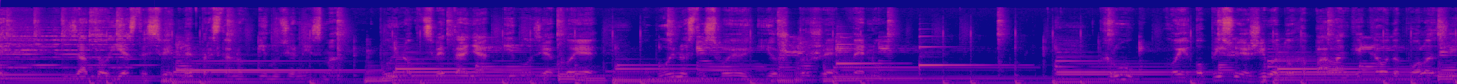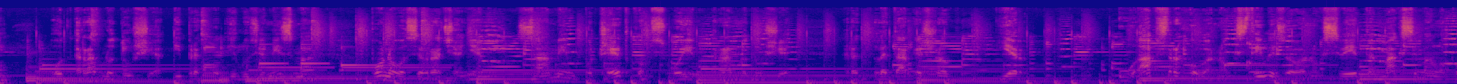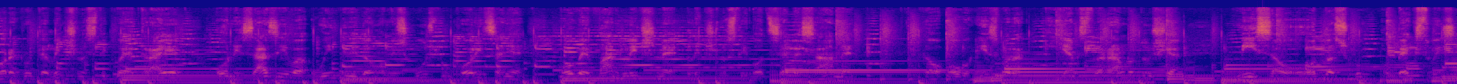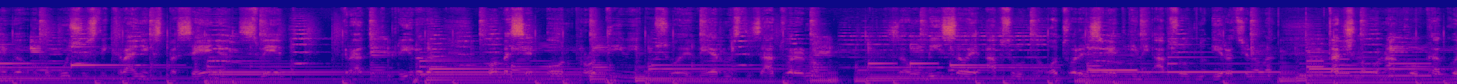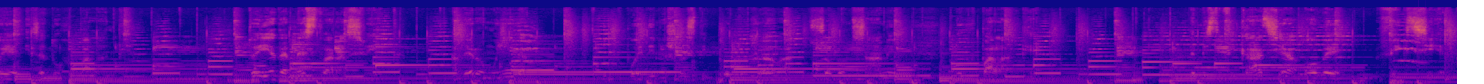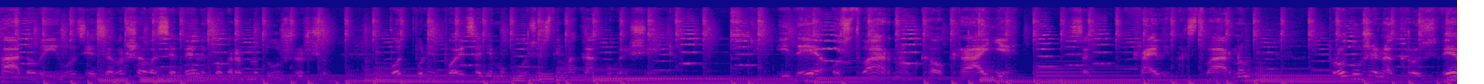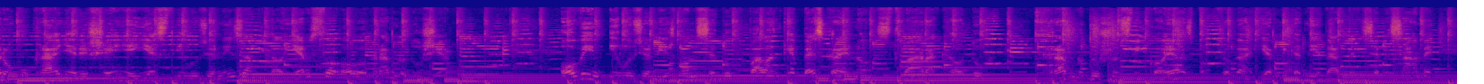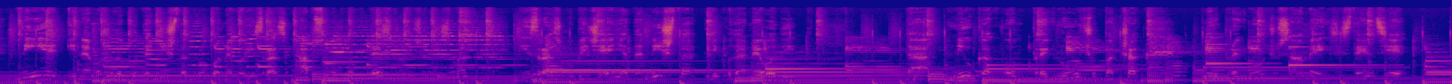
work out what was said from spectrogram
zato jeste svijet neprestanog iluzionizma, bujnog cvetanja iluzija koje u bujnosti svojoj još brže venu opisuje život duha Palanke kao da polazi od ravnodušja i preko iluzionizma ponovo se vraća njemu samim početkom svojim ravnodušje letargičnog jer u abstrahovanog, stilizovanog svijeta maksimalno poreknute ličnosti koja traje, on izaziva u individualnom iskustvu poricanje ove vanlične ličnosti od sebe same kao ovog izbora i jemstva ravnodušja misa o odlasku, o bekstvu iz njega, o mogućnosti krajnjeg spasenja, svijet, grad i priroda, kome se on protivi u svojoj vjernosti zatvoreno, za ovu misao je apsolutno otvoren svijet ili apsolutno iracionalan, tačno onako kako je i za duh palati. To je jedan nestvaran svijet, a verom u njega pojedinošnosti produžava sobom sam ove fikcije, padove i iluzije završava se velikom ravnodušnošću, potpunim poricanjem mogućnosti makakvog rješenja. Ideja o stvarnom kao krajnje sa krajevima stvarnom, produžena kroz vjeru u krajnje rješenje jest iluzionizam kao jemstvo ovog ravnodušja. Ovim iluzionizmom se duh palanke beskrajno stvara kao duh ravnodušnosti koja zbog toga jer nikad nije data i sebe same nije i ne može da bude ništa drugo nego izraz apsolutnog desilucionizma, izraz ubiđenja da ništa nikuda ne vodi, da ni u kakvom pregnuću pa čak ni u pregnuću same egzistencije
